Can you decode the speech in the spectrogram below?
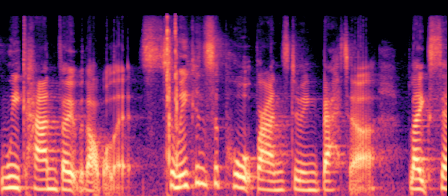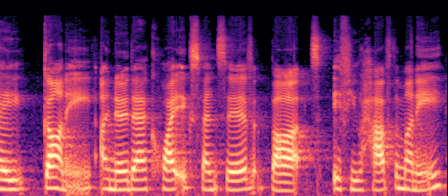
we can vote with our wallets. So we can support brands doing better. Like, say, Ganni, I know they're quite expensive, but if you have the money,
